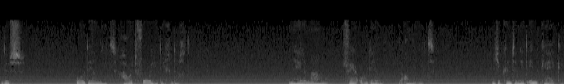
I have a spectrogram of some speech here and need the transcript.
Dus oordeel niet, hou het voor je, die gedachte. En helemaal veroordeel de ander niet. Want je kunt er niet in kijken.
